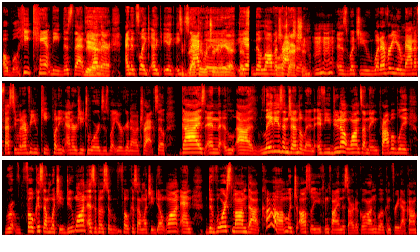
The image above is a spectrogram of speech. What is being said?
"Oh, well, he can't be this, that, and Yeah. the other," and it's like uh, exactly, exactly what you're gonna get. That's- yeah, the law of of attraction, hmm is what you whatever you're manifesting, whatever you keep putting energy towards, is what you're going to attract. So, guys and uh, ladies and gentlemen, if you do not want something, probably re- focus on what you do want as opposed to focus on what you don't want. And divorcemom.com, which also you can find this article on wokenfree.com,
